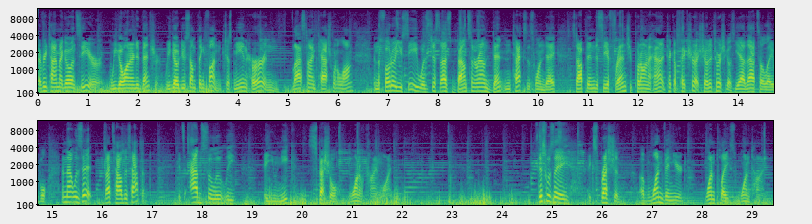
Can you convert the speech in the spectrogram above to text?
Every time I go and see her, we go on an adventure. We go do something fun, just me and her. And last time Cash went along, and the photo you see was just us bouncing around Denton, Texas one day. Stopped in to see a friend. She put on a hat. I took a picture. I showed it to her. She goes, Yeah, that's a label. And that was it. That's how this happened. It's absolutely a unique, special, one of a kind wine. This was a expression of one vineyard, one place, one time.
